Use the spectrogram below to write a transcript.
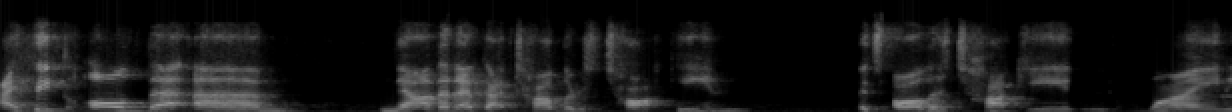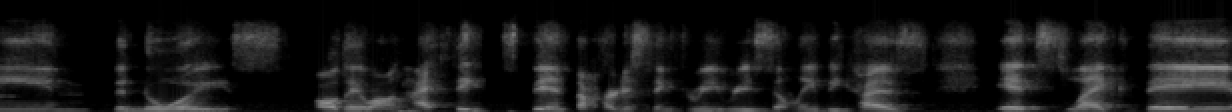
I think all the um, now that I've got toddlers talking, it's all the talking, whining, the noise all day long. Mm-hmm. I think it's been the hardest thing for me recently because it's like they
